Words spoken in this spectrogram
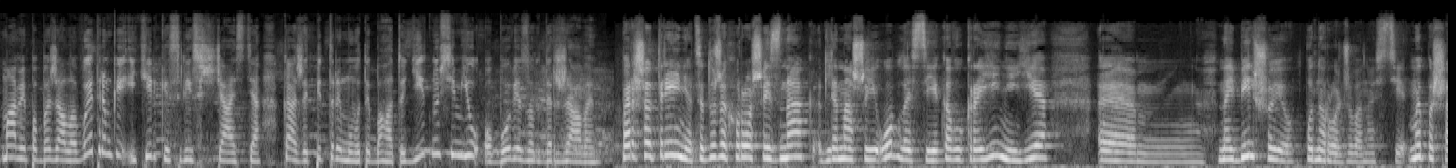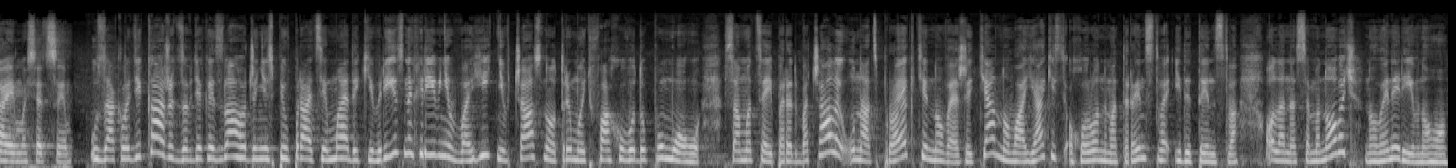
Мамі побажала витримки і тільки сліз щастя. Каже, підтримувати багатодітну сім'ю – обов'язок держави. Перша трійня це дуже хороший знак для нашої області, яка в Україні є найбільшою по народжуваності. Ми пишаємося цим. У закладі кажуть, завдяки злагодженій співпраці медиків різних рівнів вагітні вчасно отримують фахову допомогу. Саме це й передбачали у нацпроекті «Нове життя. Нова якість охорони материнства і дитинства». Олена Семенович. Новини Рівного.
